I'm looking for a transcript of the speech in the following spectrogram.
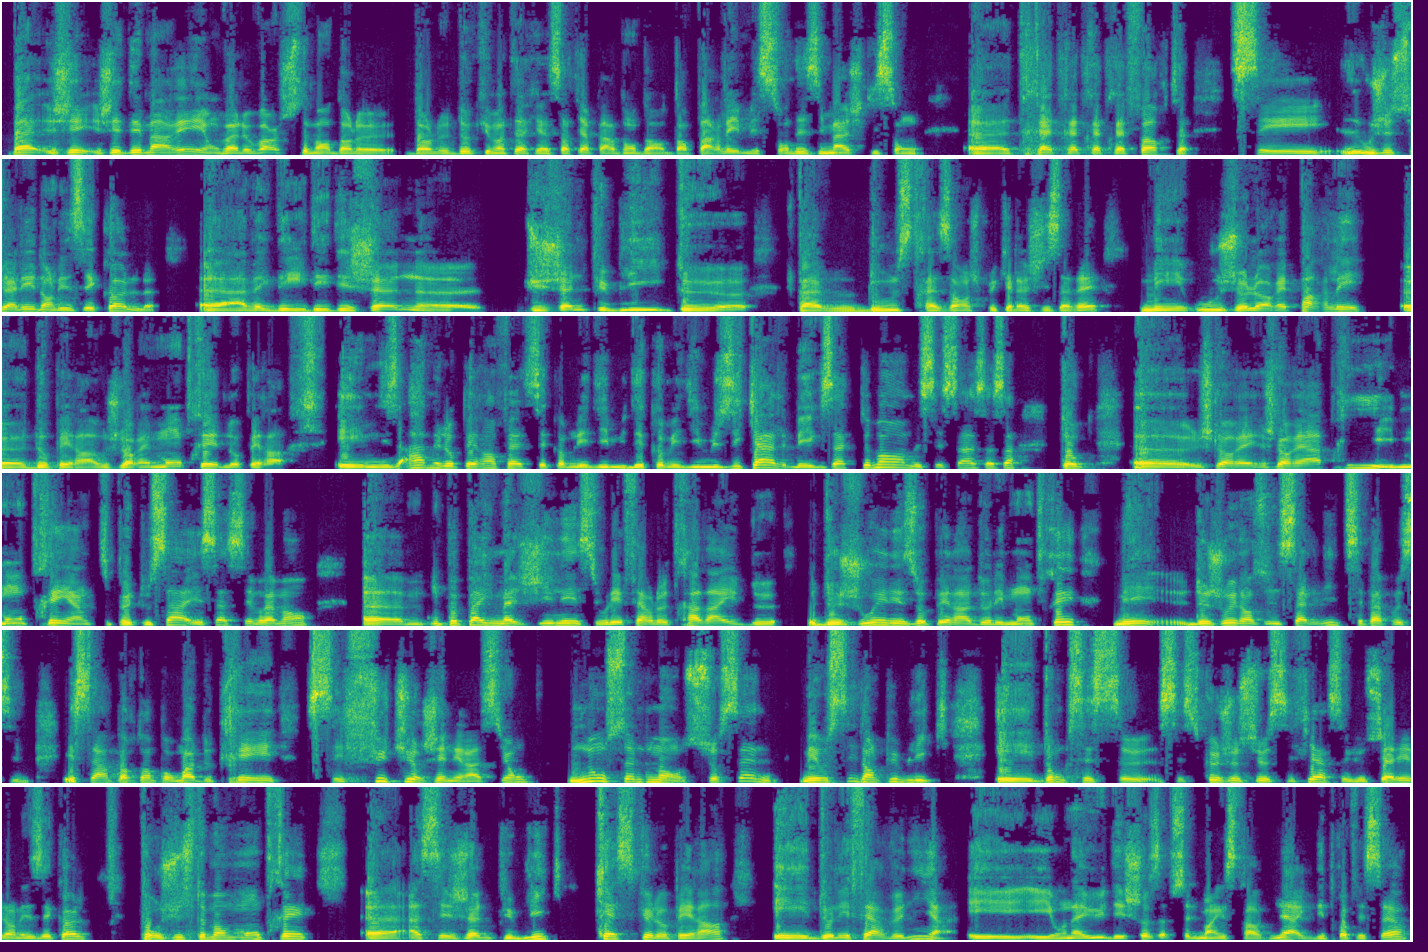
Ben, j'ai démarré, et on va le voir justement dans le, dans le documentaire qui va sortir, pardon, d'en parler, mais ce sont des images qui sont euh, très très très très fortes. C'est où je suis allé dans les écoles euh, avec des, des, des jeunes, euh, du jeune public de euh, je sais pas 12, 13 ans, je sais plus quel âge ils avaient, mais où je leur ai parlé euh, d'opéra, où je leur ai montré de l'opéra. Et ils me disent, ah, mais l'opéra, en fait, c'est comme les des comédies musicales. Mais exactement, mais c'est ça, ça, ça. Donc, euh, je, leur ai, je leur ai appris, montré un petit peu tout ça. Et ça, c'est vraiment euh, on peut pas imaginer, si vous voulez, faire le travail de de jouer les opéras, de les montrer, mais de jouer dans une salle vide, c'est pas possible. Et c'est important pour moi de créer ces futures générations non seulement sur scène, mais aussi dans le public. Et donc, c'est ce, c'est ce que je suis aussi fier, c'est que je suis allé dans les écoles pour justement montrer euh, à ces jeunes publics qu'est-ce que l'opéra et de les faire venir. Et, et, on a eu des choses absolument extraordinaires avec des professeurs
